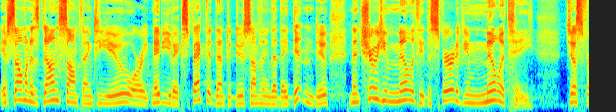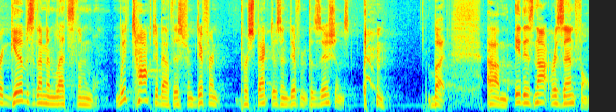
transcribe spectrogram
If someone has done something to you, or maybe you've expected them to do something that they didn't do, then true humility, the spirit of humility, just forgives them and lets them We've talked about this from different perspectives and different positions, but um, it is not resentful.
